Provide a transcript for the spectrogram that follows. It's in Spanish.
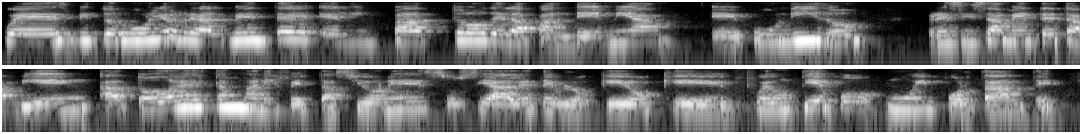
Pues, Víctor Julio, realmente el impacto de la pandemia eh, unido precisamente también a todas estas manifestaciones sociales de bloqueo que fue un tiempo muy importante,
